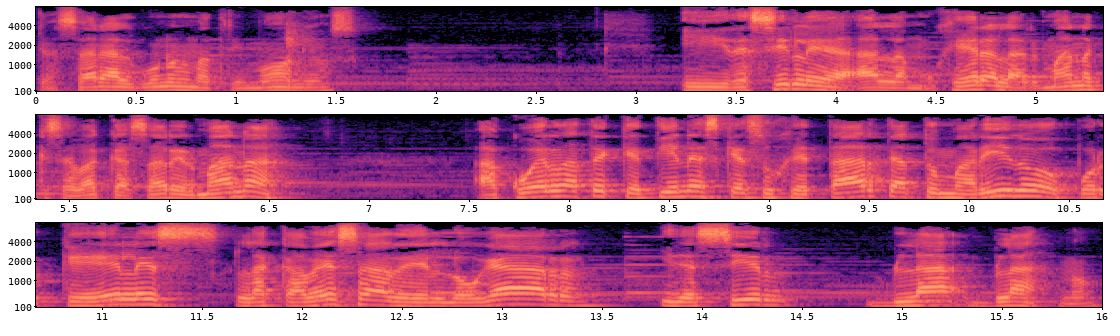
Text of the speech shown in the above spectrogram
casar a algunos matrimonios, y decirle a la mujer, a la hermana que se va a casar, hermana, acuérdate que tienes que sujetarte a tu marido porque él es la cabeza del hogar y decir bla, bla, ¿no?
